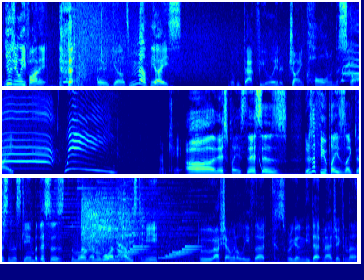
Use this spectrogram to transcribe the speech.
use your leaf on it. there we go. Let's melt the ice. We'll be back for you later, giant column in the sky. Okay. Oh, this place. This is there's a few places like this in this game, but this is the more memorable one, at least to me. Ooh, actually, I'm going to leave that because we're going to need that magic in the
